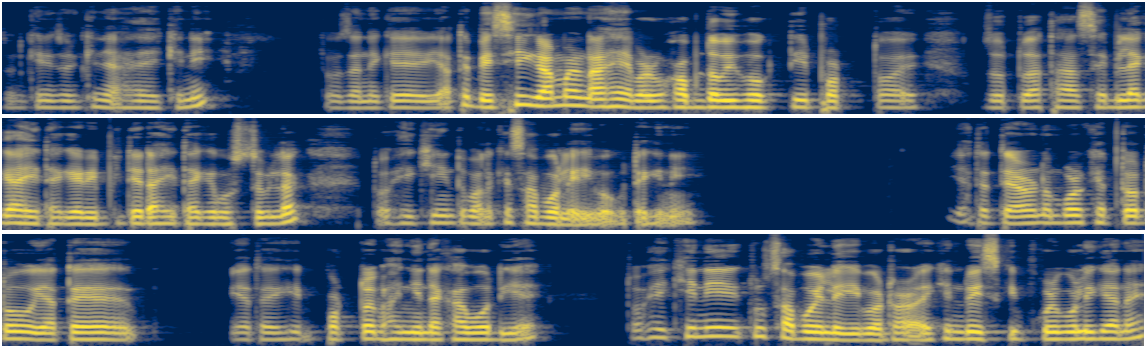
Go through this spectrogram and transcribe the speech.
যোনখিনি যোনখিনি আহে সেইখিনি। তো যেনেকৈ ইয়াতে বেছি গ্ৰামাৰ নাহে বাৰু শব্দ বিভক্তি প্ৰত্যয় জতুৱা ঠাঁচ সেইবিলাকে আহি থাকে ৰিপিটেড আহি থাকে বস্তুবিলাক। তো সেইখিনি তোমালোকে চাব লাগিব গোটেইখিনি। ইয়াতে তেৰ নম্বৰ ক্ষেত্ৰতো ইয়াতে ইয়াতে প্ৰত্যয় ভাঙি দেখাব দিয়ে। তো সেইখিনিতো চাবই লাগিব ধৰা এইখিনিতো স্কিপ কৰিবলগীয়া নাই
